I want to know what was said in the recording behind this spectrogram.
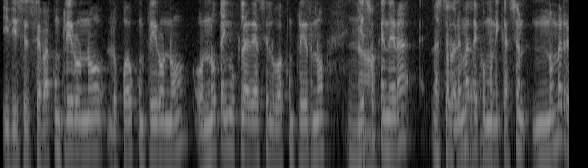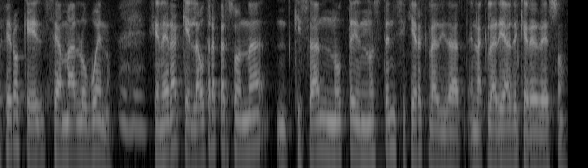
y dices, ¿se va a cumplir o no? ¿Lo puedo cumplir o no? ¿O no tengo claridad si lo voy a cumplir o no? No. Y eso genera No problemas de comunicación. No me refiero a que sea malo o bueno. Genera que la otra persona quizá no, te, no esté ni siquiera claridad, en la claridad de querer eso.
